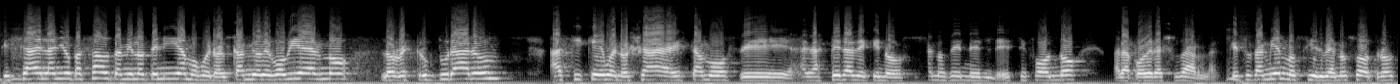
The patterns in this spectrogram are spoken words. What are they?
Que ya el año pasado también lo teníamos, bueno, el cambio de gobierno lo reestructuraron, así que bueno, ya estamos eh, a la espera de que nos, ya nos den el, ese fondo para poder ayudarlas. Que eso también nos sirve a nosotros,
